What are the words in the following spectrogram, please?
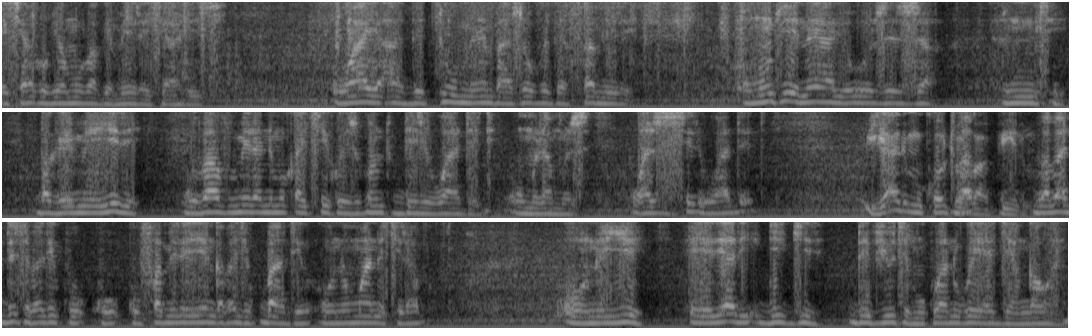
ekyagobyamu bagemere kyaliki why are the two members of the family? Omuntu yenna yaliwoozezza nti bagemeyire gwe bavumira ne mukakiiko is going to be rewarded. Omulamuzi. Was she rewarded? Yali mu court of appeal babadde tebali ku, ku, ku famire ye nga bagikuba nti ono mwana kirabo ono ye eyali ali gigi deputy mukwano gwe yajjanga wano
